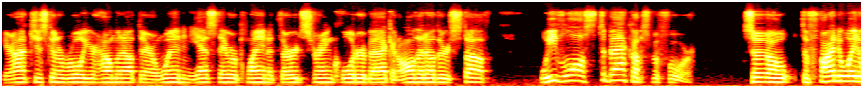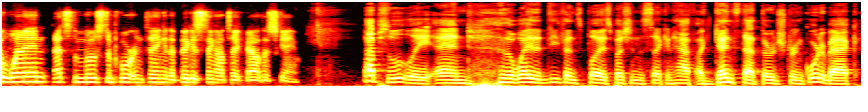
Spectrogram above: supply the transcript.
You're not just going to roll your helmet out there and win. And yes, they were playing a third string quarterback and all that other stuff. We've lost to backups before. So to find a way to win, that's the most important thing and the biggest thing I'll take out of this game. Absolutely. And the way the defense played, especially in the second half against that third string quarterback,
